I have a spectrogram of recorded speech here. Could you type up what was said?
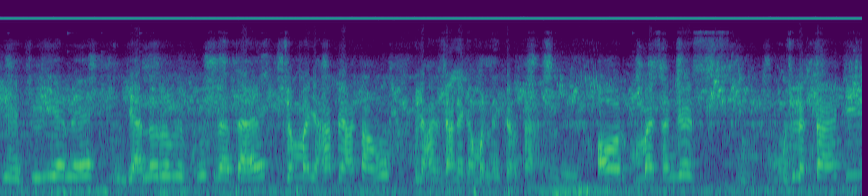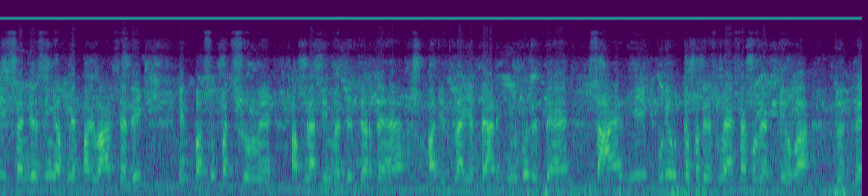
चिड़िया में जानवरों में खुश रहता है। जब मैं यहाँ पे आता हूँ तो यहाँ से जाने का मन नहीं करता है। और मैं संजय मुझे लगता है कि संजय सिंह अपने परिवार से अधिक इन पशु पक्षियों में अपना दिन व्यतीत करते हैं और जितना ये प्यार इनको देते हैं शायद ही पूरे उत्तर प्रदेश में ऐसा कोई व्यक्ति होगा जो इतने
